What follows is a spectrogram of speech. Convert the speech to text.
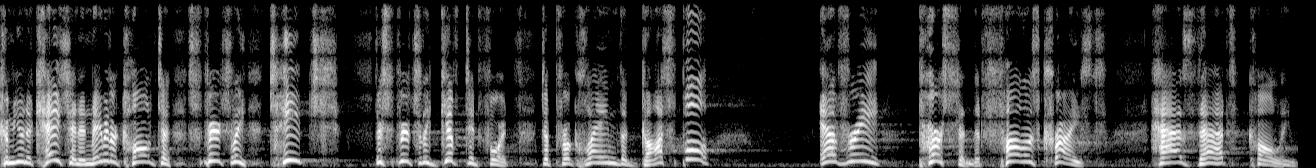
communication, and maybe they're called to spiritually teach. They're spiritually gifted for it to proclaim the gospel. Every person that follows Christ has that calling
